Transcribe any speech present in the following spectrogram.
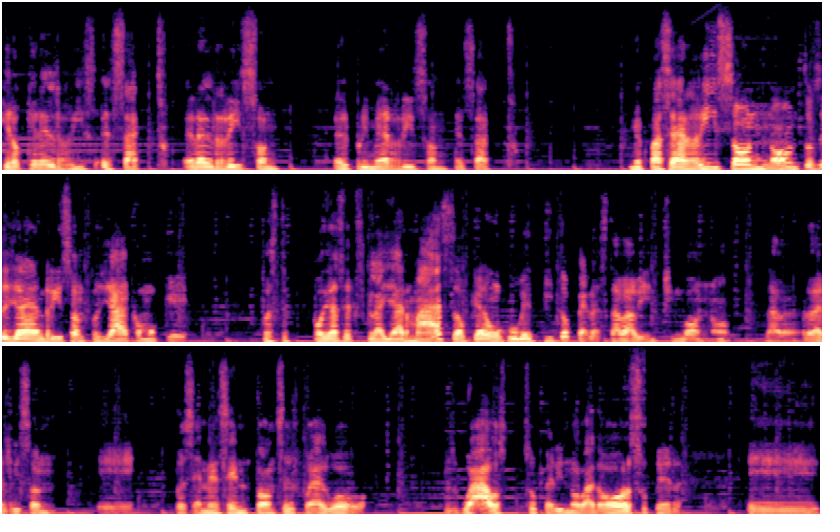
Creo que era el Reason, exacto, era el Reason, el primer Reason, exacto me pasé a Reason, ¿no? Entonces ya en Reason, pues ya como que, pues te podías explayar más, aunque era un juguetito, pero estaba bien chingón, ¿no? La verdad, el Reason, eh, pues en ese entonces fue algo, pues wow, súper innovador, súper eh,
